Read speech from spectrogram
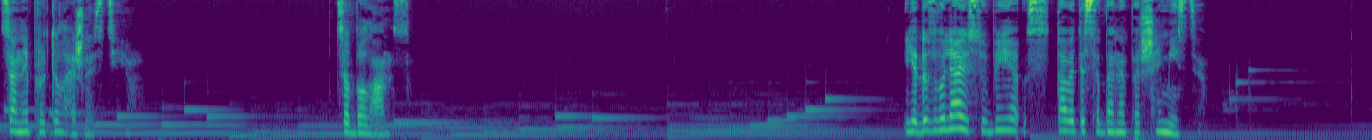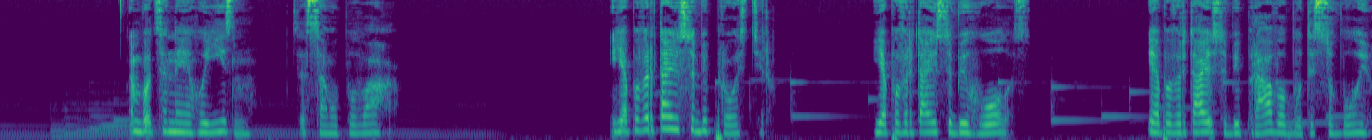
Це не протилежності, це баланс. Я дозволяю собі ставити себе на перше місце. Бо це не егоїзм, це самоповага. Я повертаю собі простір, я повертаю собі голос, я повертаю собі право бути собою.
